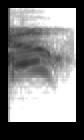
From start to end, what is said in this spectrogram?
go.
